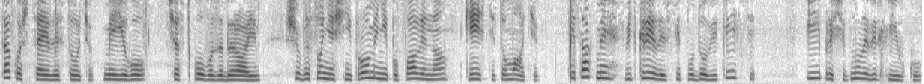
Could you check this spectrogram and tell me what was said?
Також цей листочок ми його частково забираємо, щоб сонячні промені попали на кисті томатів. І так ми відкрили всі плодові кисті і прищіпнули верхівку.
